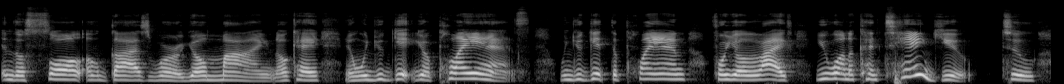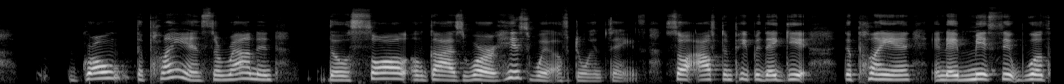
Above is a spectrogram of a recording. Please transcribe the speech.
in the soil of God's word, your mind, okay? And when you get your plans, when you get the plan for your life, you want to continue to grow the plans surrounding the soil of God's word, his way of doing things. So often people they get the plan and they mix it with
